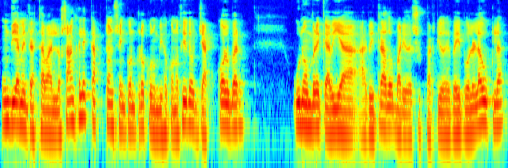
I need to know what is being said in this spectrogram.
Un día mientras estaba en Los Ángeles, Capton se encontró con un viejo conocido, Jack Colbert, un hombre que había arbitrado varios de sus partidos de béisbol en la UCLA,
